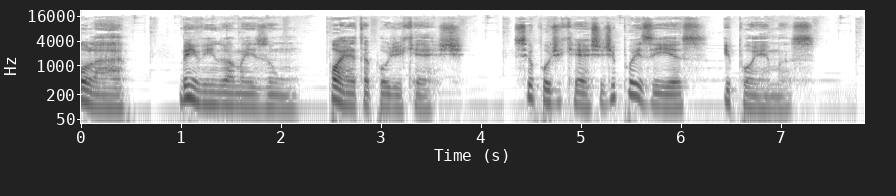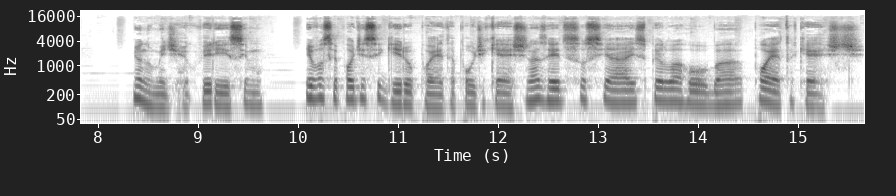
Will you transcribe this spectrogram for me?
Olá, bem-vindo a mais um Poeta Podcast, seu podcast de poesias e poemas. Meu nome é Diego Veríssimo e você pode seguir o Poeta Podcast nas redes sociais pelo arroba PoetaCast.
